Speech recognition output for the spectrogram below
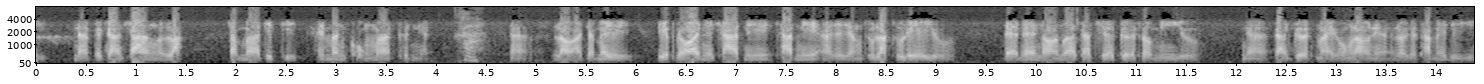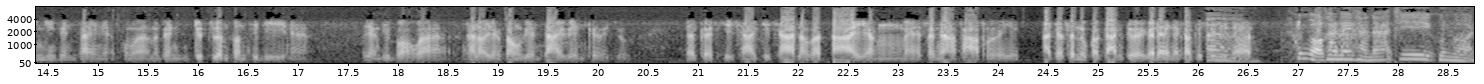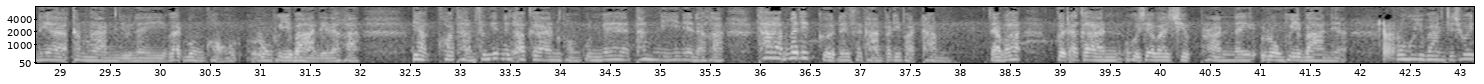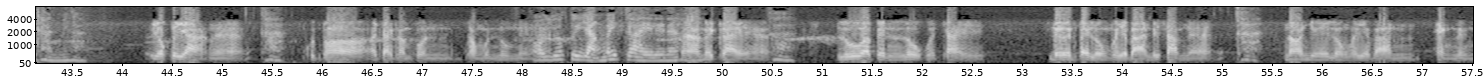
นะเป็นการสร้างหลักสัมมาทิฏฐิให้มั่นคงมากขึ้นเนี่ย ค่ะนะเราอาจจะไม่ เรียบร้อยในชาตินี้ ชาตินี้อาจจะยังทุลักทุเลอยู่ แต่แน่นอนว่าถ้าเชื้อเกิดเรามีอยู่นะการเกิดใหม่ของเราเนี่ย เราจะทำให้ดียิ่งยิ่งขึ้นไปเนี่ย ผมว่ามันเป็นจุดเริ่มต้นที่ดีนะอย่างที่บอกว่าถ้าเรายังต้องเวียนตายเวียนเกิดอยู่ แล้วเกิดกี่ชาติกี่ชาติเราก็ตายอย่างแหมสง่าผ่าเผยอาจจะสนุกกับการเกิดก็ได้นะครับพี่สิรินาถคุณหมอคะในฐานะที่คุณหมอเนี่ยทำงานอยู่ในแวดวงของโรงพยาบาลเนี่ยนะคะ อยากขอถามสักนิดนึงอาการของคุณแม่ท่านนี้เนี่ยนะคะ ถ้าไม่ได้เกิดในสถานปฏิบัติธรรม แต่ว่าเกิดอาการหัวใจวายเฉียบพลันในโรงพยาบาลเนี่ย โรงพยาบาลจะช่วยทันไหมคะยกตัวอย่างนะฮะค่ะ คุณพ่ออาจารย์กำพลทองบุญนุ่มเนี่ยอ๋อยกตัวอย่างไม่ไกลเลยนะคะไม่ไกลครับรู้ว่าเป็นโรคหัวใจ เดินไปโรงพยาบาลด้วยซ้ำนะฮะนอนอยู่ในโรงพยาบาลแห่งหนึ่ง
